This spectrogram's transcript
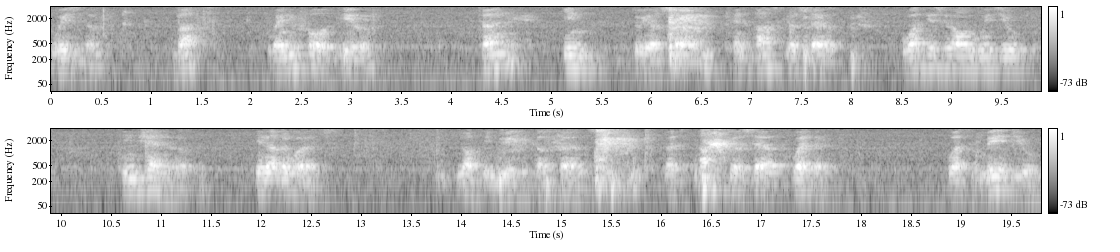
wisdom. But when you fall ill, turn in to yourself and ask yourself what is wrong with you in general. In other words, not in biblical terms, but ask yourself whether what made you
